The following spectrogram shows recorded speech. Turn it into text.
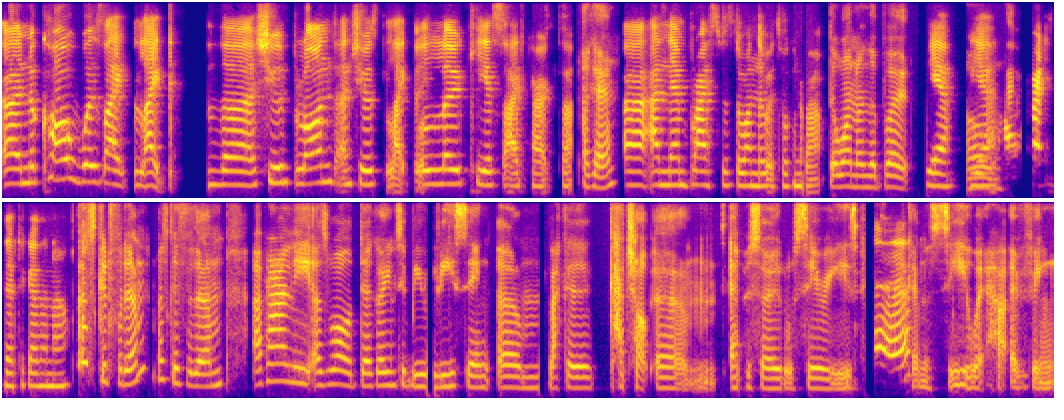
Uh, Nicole was like like the she was blonde and she was like low key a side character. Okay. Uh, and then Bryce was the one that we're talking about. The one on the boat. Yeah, yeah. Oh. Apparently They're together now. That's good for them. That's good for them. Apparently, as well, they're going to be releasing um like a catch up um episode or series, Yeah. kind of see what how everything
